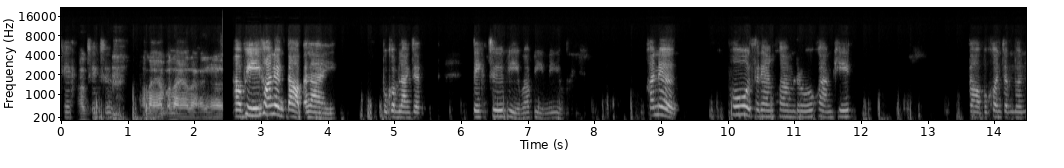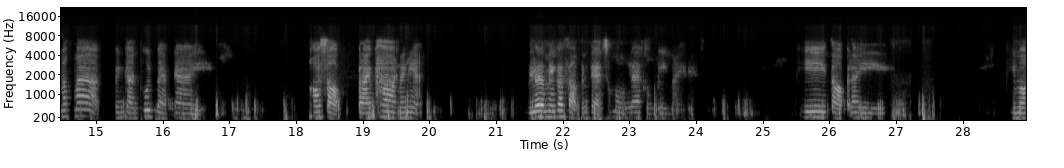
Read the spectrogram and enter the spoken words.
เช็คครับเช็คชื่ออะไรครับอะไรอะไรอะไรเอาพีข้อหนึ่งตอบอะไรปูกำลังจะติ๊กชื่อผีว่าผีไม่อยู่ ข้อหนึ่งพูดแสดงความรู้ความคิด ต่อบุคคลจำนวนมาก ๆ เป็นการพูดแบบใดข้อสอบปลายภาคนะเนี่ย เริ่มให้ข้อสอบตั้งแต่ชั่วโมงแรกของปีใหม่เลยพี่ตอบอะไรพี่ มอง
